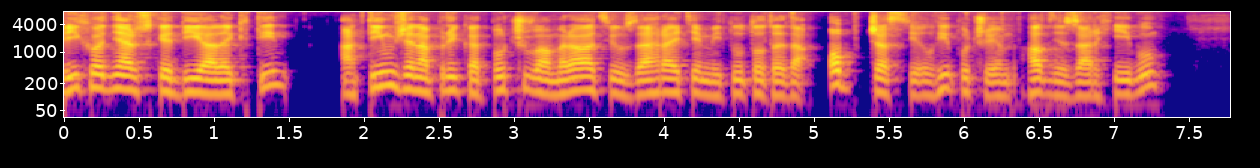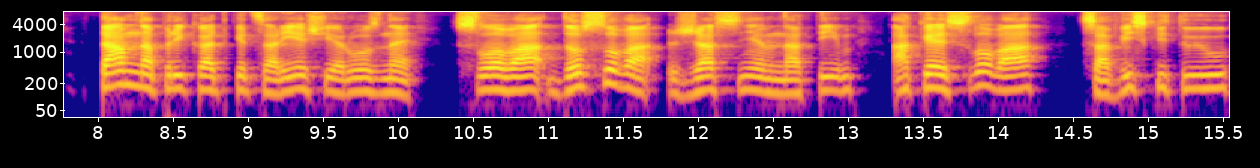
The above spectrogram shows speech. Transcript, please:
východňarské dialekty a tým, že napríklad počúvam reláciu Zahrajte mi túto teda občas si vypočujem, hlavne z archívu, tam napríklad, keď sa riešia rôzne slova, doslova žasnem nad tým, aké slova sa vyskytujú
